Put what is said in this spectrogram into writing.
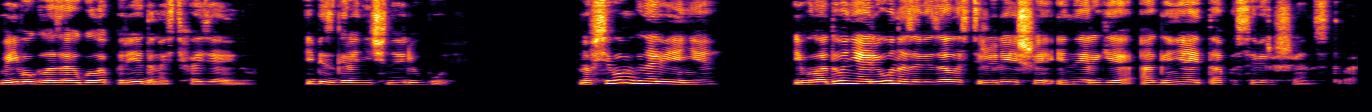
В его глазах была преданность хозяину, и безграничная любовь. Но всего мгновение, и в ладони Ориона завязалась тяжелейшая энергия огня этапа совершенства.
